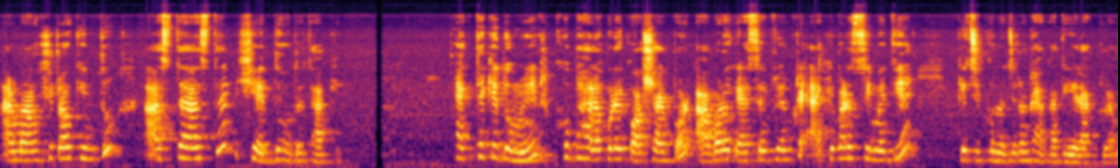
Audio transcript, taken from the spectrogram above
আর মাংসটাও কিন্তু আস্তে আস্তে সেদ্ধ হতে থাকে। এক থেকে দু মিনিট খুব ভালো করে কষার পর আবারও গ্যাসের ফ্লেমটা একেবারে সিমে দিয়ে কিছুক্ষণের জন্য ঢাকা দিয়ে রাখলাম।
